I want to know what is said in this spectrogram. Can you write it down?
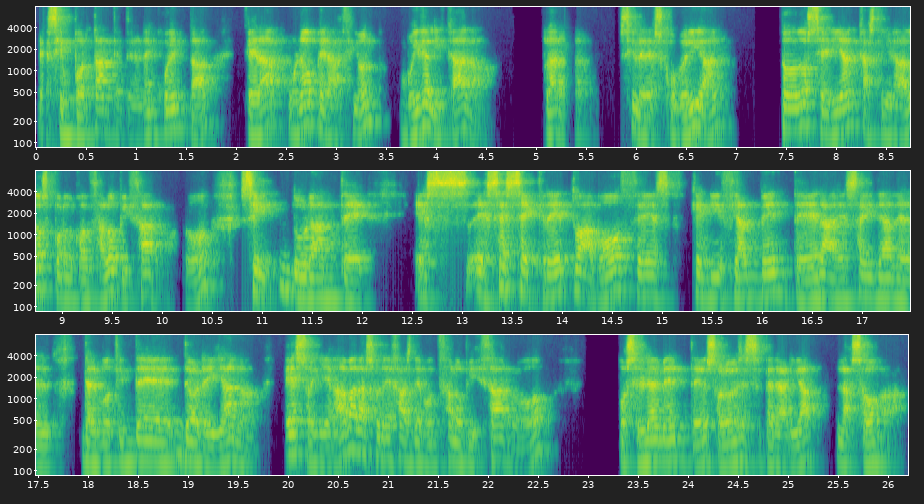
Es importante tener en cuenta era una operación muy delicada. Claro, si le descubrían, todos serían castigados por Gonzalo Pizarro. ¿no? Si durante ese secreto a voces que inicialmente era esa idea del, del motín de, de, Orellana, eso llegaba a las orejas de Gonzalo Pizarro, posiblemente solo les esperaría la soga.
